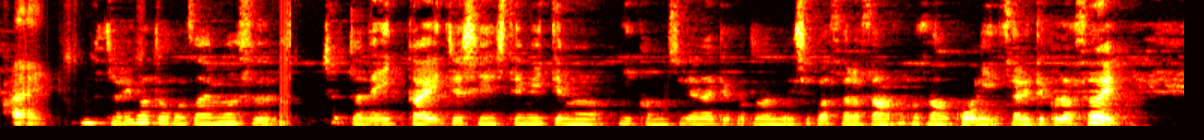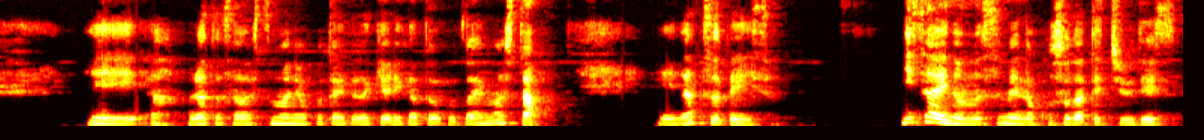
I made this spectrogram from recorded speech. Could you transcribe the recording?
はい。ありがとうございます。ちょっとね、一回受診してみてもいいかもしれないということなので、柴原さん、ご参考にされてください。えー、あ、村田さん、質問にお答えいただきありがとうございました。え、夏ベイさん。2歳の娘の子育て中です。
